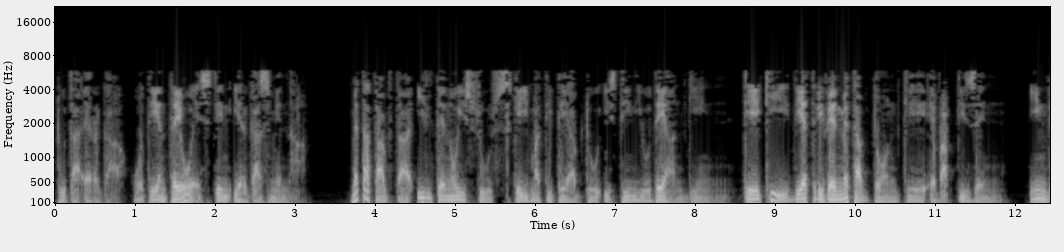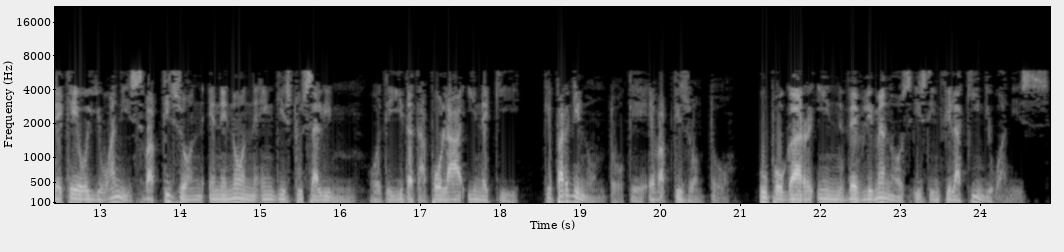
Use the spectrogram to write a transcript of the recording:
του τα έργα, ότι εν Θεό εστίν εργασμένα. Μετά τα αυτά ήλτεν ο Ιησούς και οι μαθητέ αυτού εις την Ιουδαίαν γίν, και εκεί διατριβέν μετά αυτόν και ευαπτίζεν. Ίνδε και ο Ιωάννης βαπτίζον εν ενών εγγύς του Σαλήμ, ότι είδα τα πολλά είναι εκεί, enenon engistu salim, o te idata pola ineki, que parginonto, que evaptizonto, upogar in vevlimenos istin filakin Ioannis.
